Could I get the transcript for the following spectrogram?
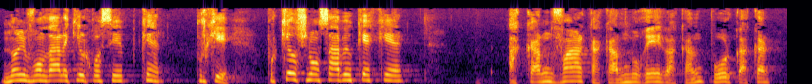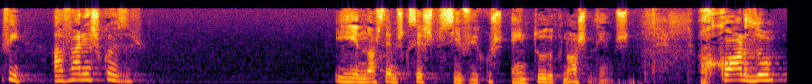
não lhe vão dar aquilo que você quer. Porquê? Porque eles não sabem o que é que quer. Há carne de vaca, há carne de borrego, há carne de porco, há carne. Enfim, há várias coisas. E nós temos que ser específicos em tudo o que nós pedimos. Recordo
